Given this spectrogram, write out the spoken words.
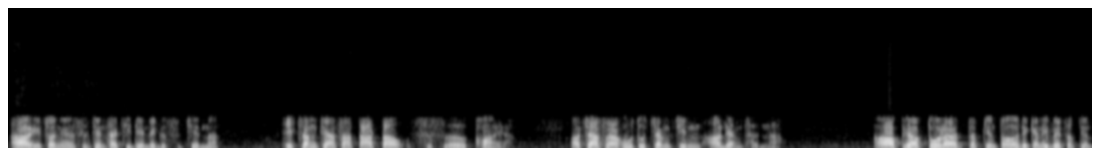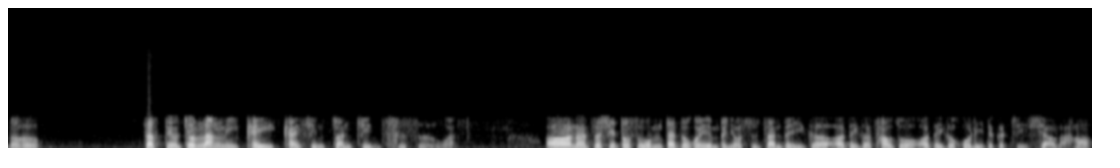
啊，一转眼时间才几天的一个时间呢，一张价差达到四十二块啊，啊，价差幅度将近啊两成呐、啊，不要多了，十张多好，你赶紧买十张多好，十张就让你可以开心赚进四十二万，哦，那这些都是我们带着会员朋友实战的一个呃的一个操作呃的一个获利的一个绩效了哈。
